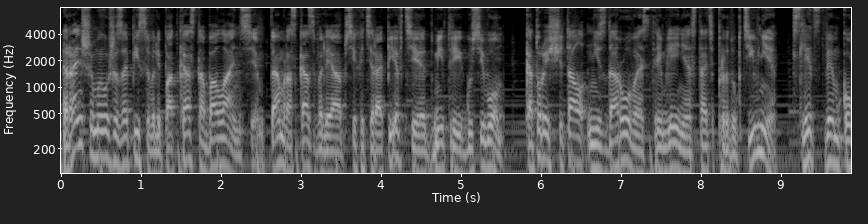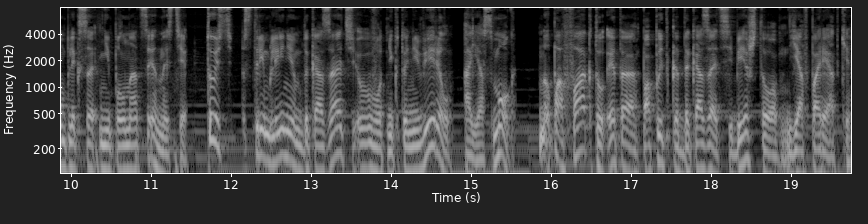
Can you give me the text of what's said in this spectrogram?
Раньше мы уже записывали подкаст о балансе. Там рассказывали о психотерапевте Дмитрии Гусевом, который считал нездоровое стремление стать продуктивнее следствием комплекса неполноценности, то есть стремлением доказать «вот никто не верил, а я смог». Но по факту это попытка доказать себе, что я в порядке.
